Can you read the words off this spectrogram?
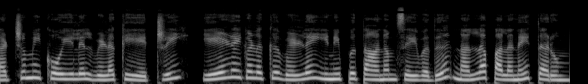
லட்சுமி கோயிலில் விளக்கு ஏற்றி ஏழைகளுக்கு வெள்ளை இனிப்பு தானம் செய்வது நல்ல பலனை தரும்.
